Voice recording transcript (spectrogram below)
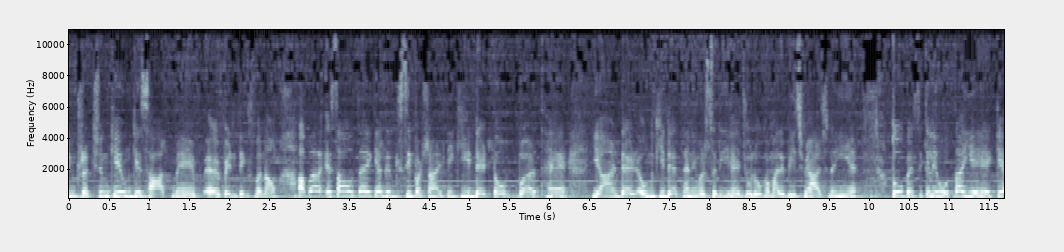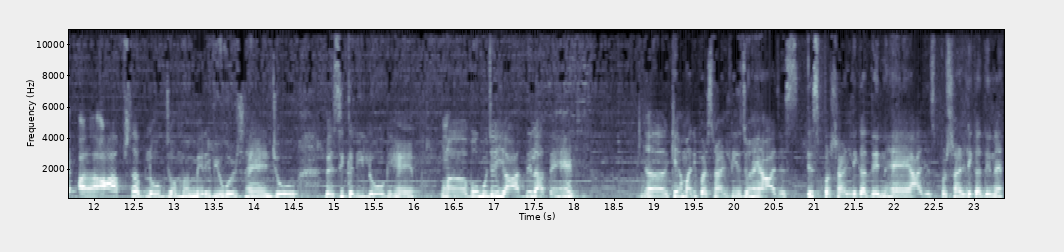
इंट्रैक्शन के उनके साथ में पेंटिंग्स बनाऊँ। अब ऐसा होता है कि अगर किसी पर्सनालिटी की डेट ऑफ़ बर्थ है, या उनकी डेथ एनिवर्सरी है, जो लोग हमारे बीच में आज नहीं है तो बेसिकली होता ये है कि आप सब लोग, जो मेरे व्यूवर्स हैं, जो बेसिकली लोग हैं वो मुझे याद दिलाते हैं कि हमारी पर्सनालिटीज़ जो हैं आज इस इस पर्सनालिटी का दिन है, आज इस पर्सनालिटी का दिन है।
